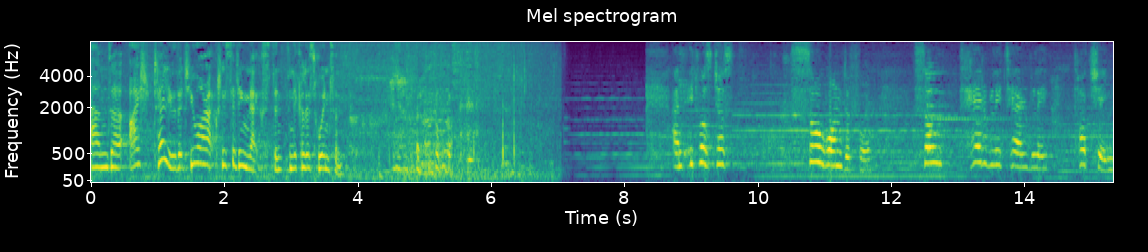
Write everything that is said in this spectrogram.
And uh, I should tell you that you are actually sitting next to Nicholas Winton. and it was just so wonderful, so terribly, terribly touching.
